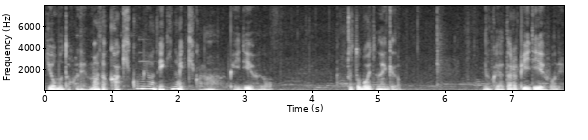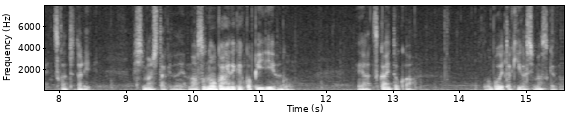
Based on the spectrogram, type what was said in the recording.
読むとかね。まだ書き込みはできないっけかな。PDF のちょっと覚えてないけど。なんかやたら PDF をね使ってたりしましたけどね。まあそのおかげで結構 PDF の扱いとか覚えた気がしますけど。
